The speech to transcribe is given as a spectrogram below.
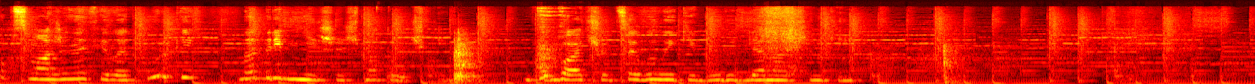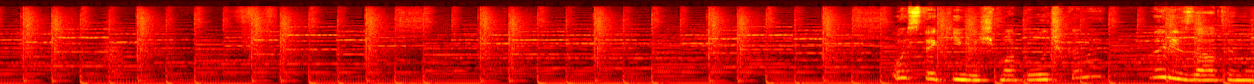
обсмажене філе курки на дрібніші шматочки. Бо бачу, це великі будуть для начинки. Ось такими шматочками нарізатиму.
